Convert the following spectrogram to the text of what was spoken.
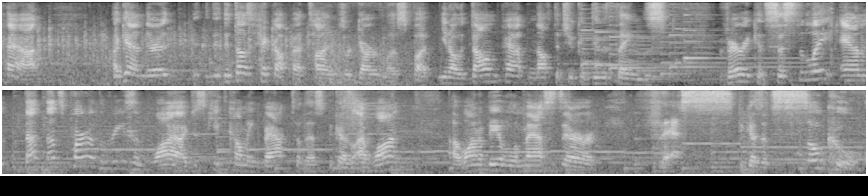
pat. Again, there it, it does hiccup at times regardless, but, you know, down pat enough that you can do things very consistently, and that that's part of the reason why I just keep coming back to this, because I want I want to be able to master this, because it's so cool.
